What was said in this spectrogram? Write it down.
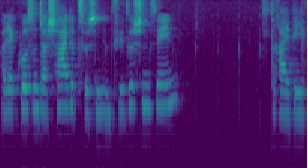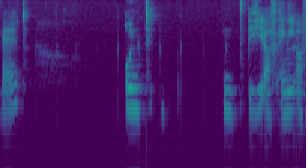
Weil der Kurs unterscheidet zwischen dem physischen Sehen, 3D-Welt, und, und hier auf, Engl auf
